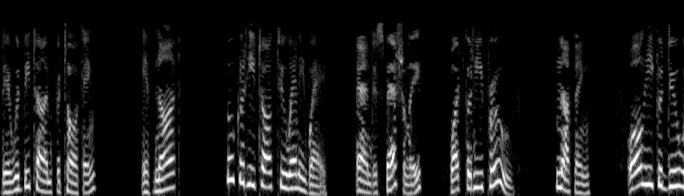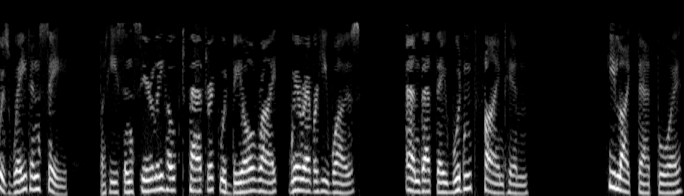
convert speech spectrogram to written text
there would be time for talking. If not, who could he talk to anyway? And especially, what could he prove? Nothing. All he could do was wait and see, but he sincerely hoped Patrick would be all right wherever he was, and that they wouldn't find him. He liked that boy.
